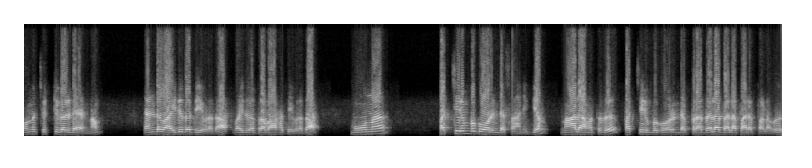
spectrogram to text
ഒന്ന് ചുറ്റുകളുടെ എണ്ണം രണ്ട് വൈദ്യുത തീവ്രത വൈദ്യുത പ്രവാഹ തീവ്രത മൂന്ന് പച്ചിരുമ്പ് കോറിന്റെ സാന്നിധ്യം. നാലാമത്തത് പച്ചിരുമ്പ് കോറിന്റെ പ്രതലതല പരപ്പളവ്.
